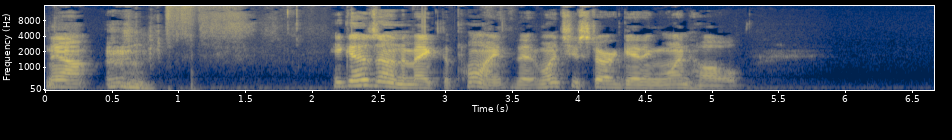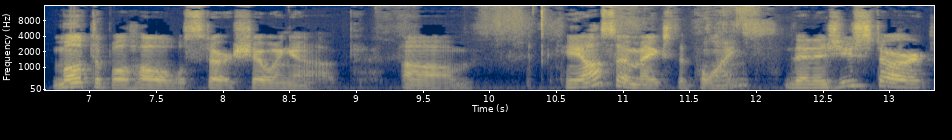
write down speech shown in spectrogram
Now, he goes on to make the point that once you start getting one hole, multiple holes start showing up. Um, he also makes the point that as you start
